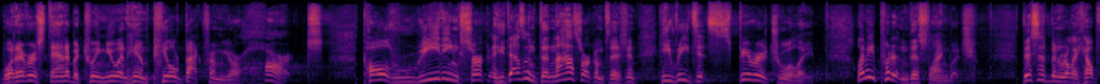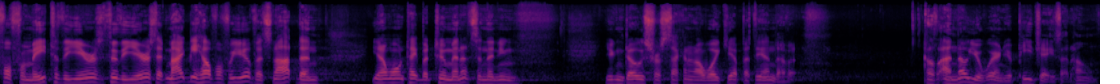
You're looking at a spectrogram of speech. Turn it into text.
whatever is standing between you and Him peeled back from your heart. Paul's reading, circ- he doesn't deny circumcision, he reads it spiritually. Let me put it in this language. This has been really helpful for me to the years, through the years. It might be helpful for you. If it's not, then you know, it won't take but two minutes, and then you can, you can doze for a second, and I'll wake you up at the end of it because I know you're wearing your PJs at home.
